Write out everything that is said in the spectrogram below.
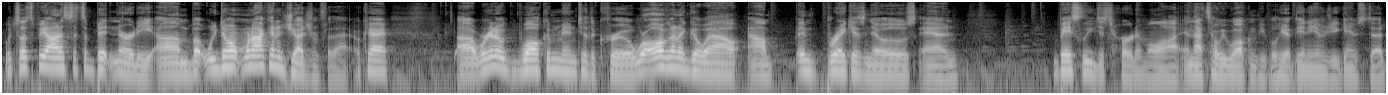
which let's be honest, it's a bit nerdy. Um, but we don't, we're not gonna judge him for that, okay? Uh, we're gonna welcome him into the crew. We're all gonna go out um, and break his nose and basically just hurt him a lot, and that's how we welcome people here at the IndieMG Gamestead.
